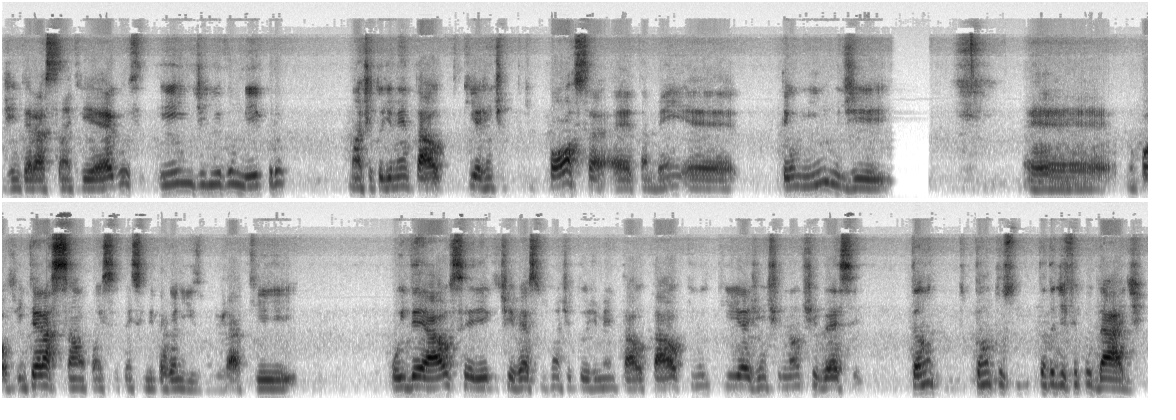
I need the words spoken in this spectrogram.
de interação entre egos e de nível micro, uma atitude mental que a gente possa é, também é, ter um mínimo de é, posso, interação com esse, com esse microorganismo, já que o ideal seria que tivéssemos uma atitude mental tal que, que a gente não tivesse tanto, tanta dificuldade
